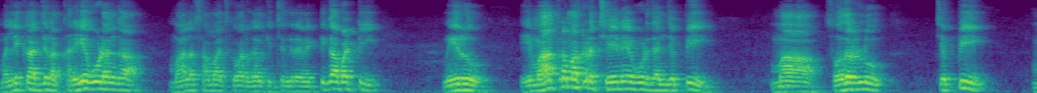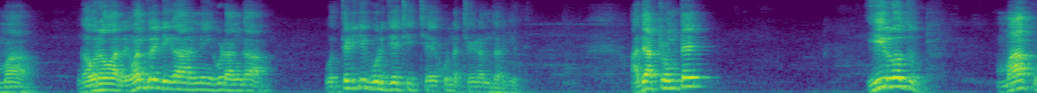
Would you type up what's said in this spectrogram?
మల్లికార్జున ఖర్గే కూడా మాల సామాజిక వర్గానికి చెందిన వ్యక్తి కాబట్టి మీరు ఏమాత్రం అక్కడ చేయనేకూడదు అని చెప్పి మా సోదరులు చెప్పి మా గౌరవ రేవంత్ రెడ్డి గారిని కూడా ఒత్తిడికి గురి చేసి చేయకుండా చేయడం జరిగింది. అది అట్లుంటే ఈరోజు మాకు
